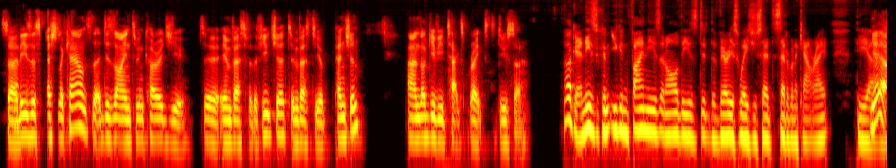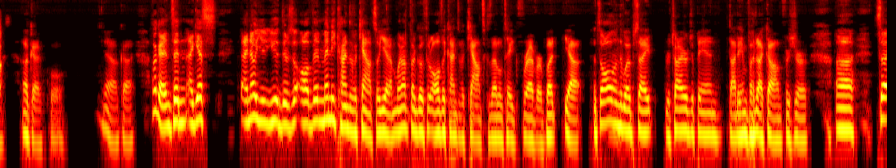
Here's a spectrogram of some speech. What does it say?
So Okay. these are special accounts that are designed to encourage you to invest for the future, to invest to your pension, and they'll give you tax breaks to do so. Okay, and these can you can find these in all these the various ways you said to set up an account, right? The uh, Yeah. Okay, cool. Yeah. Okay. Okay, and then I guess I know you you there's all there many kinds of accounts. So yeah, we're not going to go through all the kinds of accounts because that'll take forever. But yeah, it's all on the website retirejapan.info.com for sure. Uh, so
